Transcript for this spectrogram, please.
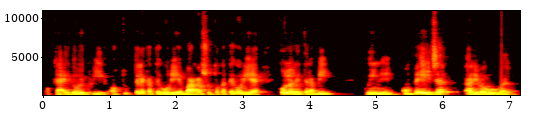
ok? Dove qui ho tutte le categorie barra sottocategorie con la lettera B. Quindi home page, arriva Google,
